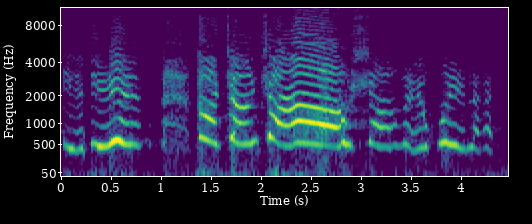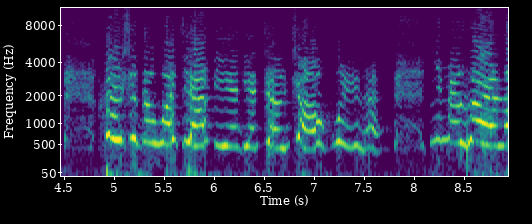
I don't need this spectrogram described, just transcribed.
爹爹他征召尚未回来还是等我家爹爹征召回来。你们二老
